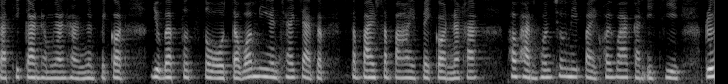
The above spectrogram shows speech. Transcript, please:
กัสที่การทำงานหาเงินไปก่อน อยู่แบบโสดๆแต่ว่ามีเงินใช้จ่ายแบบสบายๆไปก่อนนะคะ พอผ่านพ้นช่วงนี้ไปค่อยว่ากันอีกที หรือ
